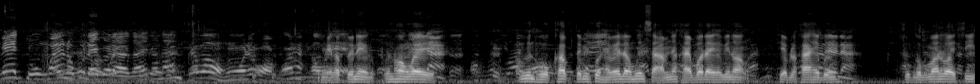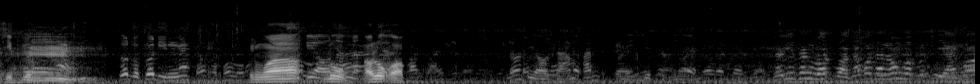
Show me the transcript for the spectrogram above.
แม่จูงไว้น้องผู้ใดก็ได้ใส่กันนั้นแต่ว่าหัวนี่ออกก่อนเขาเนี่ยครับตัวนี้เพิ่นห้องไว้หมื่นหกครับแต่มีคนให้ไว้แล้วหมื่นสามยังขายบ่ได้ครับพี่น้องเทียบราคาให้เบิ้งสูงกับประมาณร้อยสี่สิบอยู่รถบกตัวดินไหมเป็นงัวลูกเอาลูกออกแล้วอยู่ทั้งรถบ่ถ้าบ่ทันลงรถมันเสียก็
